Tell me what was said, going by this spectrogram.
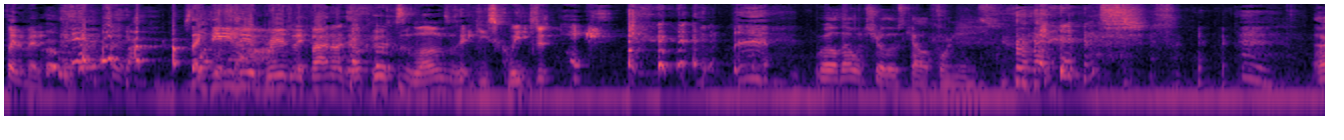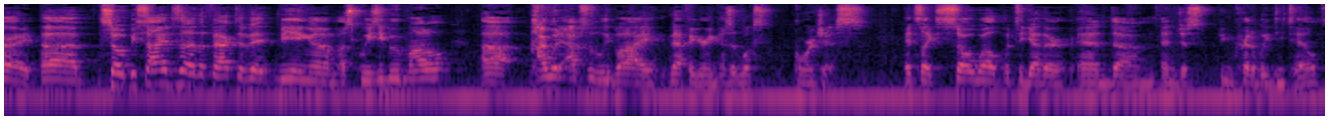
Wait a minute. It's like DDZ and Bridge. They find out Goku's lungs. He squeaks. Just, Well, that would show those Californians. All right. Uh, so, besides uh, the fact of it being um, a squeezy boob model, uh, I would absolutely buy that figurine because it looks gorgeous. It's like so well put together and um, and just incredibly detailed.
